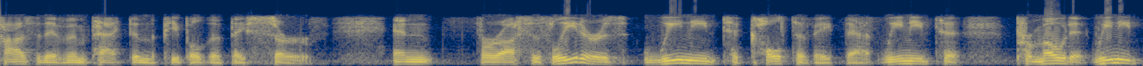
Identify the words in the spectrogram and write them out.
positive impact in the people that they serve. And for us as leaders, we need to cultivate that. We need to promote it. We need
